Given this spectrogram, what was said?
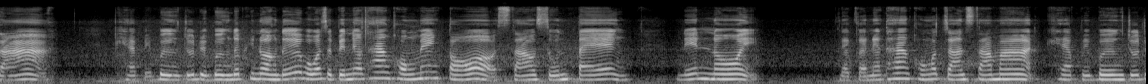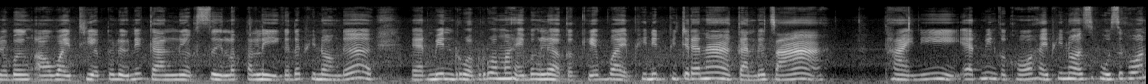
จ้าแค่ไปเบิงจุดไปเบิงเด้อพี่น้องเด้อบอกว่าจะเป็นแนวทางของแม่งต่อสาวสวนแตง เน้นน้อย แล้วก็แนวทางของอาจารย์สามารถแคปไปเบิงจดไปเบิงเอาไว้เทียบตัวเลขในการเลือกซื้อลอตเตอรี่กันเด้อพี่น้องเด้อแอดมินรวบรวมมาให้เบิงแล้วก็เก็บไว้พินิจพิจารณากันเด้อจ้าท้ายนี้แอดมินก็ขอให้พี่น้องสิผู้สิคน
